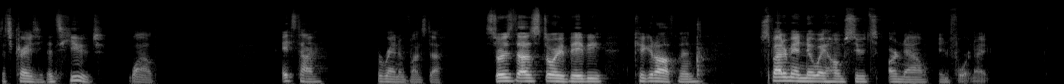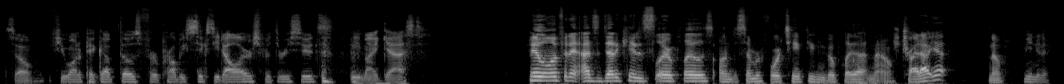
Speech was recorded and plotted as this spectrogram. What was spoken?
That's crazy. It's huge. Wild. It's time for random fun stuff. Stories without a story, baby. Kick it off, man. Spider-Man No Way Home suits are now in Fortnite. So if you want to pick up those for probably sixty dollars for three suits, be my guest. Halo Infinite adds a dedicated Slayer playlist on December 14th. You can go play that now. Did you try it out yet? No. Me neither.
